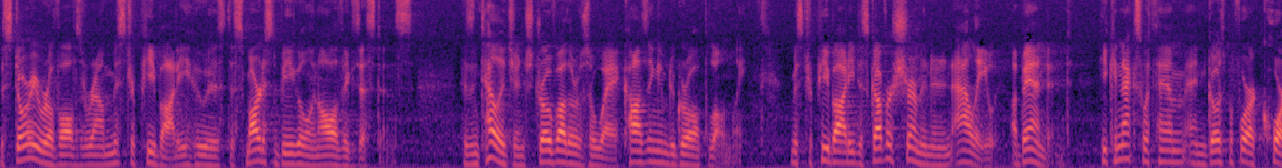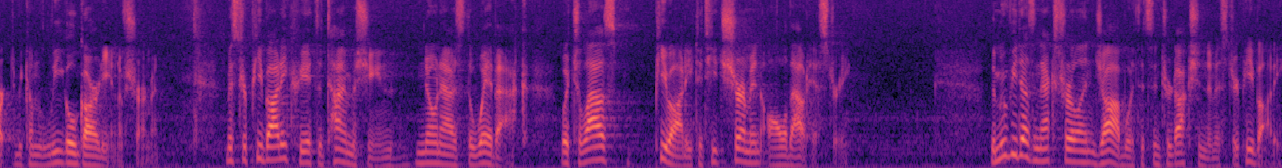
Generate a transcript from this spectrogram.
The story revolves around Mr. Peabody, who is the smartest beagle in all of existence. His intelligence drove others away, causing him to grow up lonely. Mr. Peabody discovers Sherman in an alley, abandoned. He connects with him and goes before a court to become the legal guardian of Sherman. Mr. Peabody creates a time machine known as the WABAC, which allows Peabody to teach Sherman all about history. The movie does an excellent job with its introduction to Mr. Peabody.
